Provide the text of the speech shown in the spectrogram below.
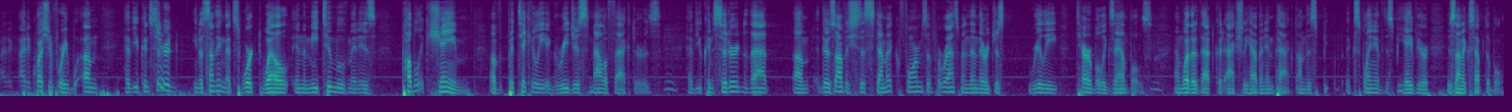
I had had a question for you. Um, have you considered, you know, something that's worked well in the Me Too movement is public shame of particularly egregious malefactors. Have you considered that? Um, there's obviously systemic forms of harassment, and then there are just really terrible examples, and whether that could actually have an impact on this, explaining that this behavior is unacceptable.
